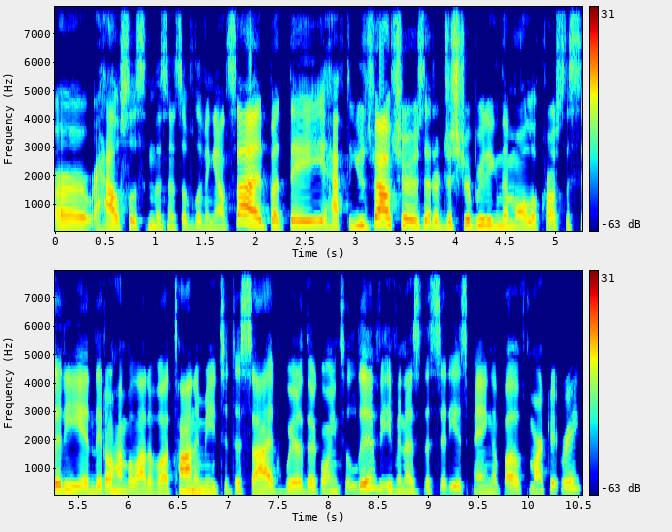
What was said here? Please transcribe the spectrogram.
are houseless in the sense of living outside, but they have to use vouchers that are distributing them all across the city, and they don't have a lot of autonomy to decide where they're going to live, even as the city is paying above market rate.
